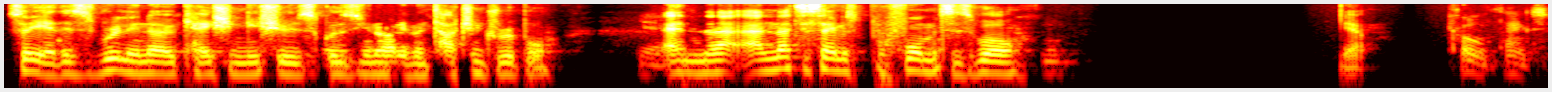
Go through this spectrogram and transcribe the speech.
So yeah, there's really no caching issues because you're not even touching Drupal. Yeah. And, that, and that's the same as performance as well. Yeah. Cool, thanks.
